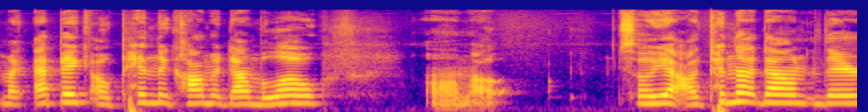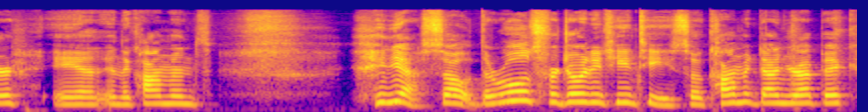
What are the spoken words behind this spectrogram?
my epic, I'll pin the comment down below. Um I'll so yeah, I'll pin that down there and in the comments. And yeah, so the rules for joining TNT. So comment down your epic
